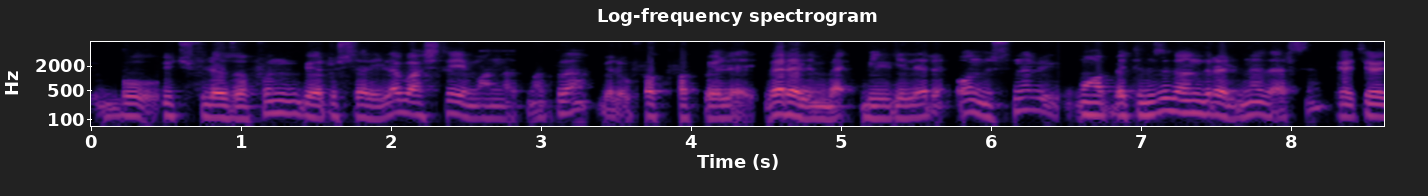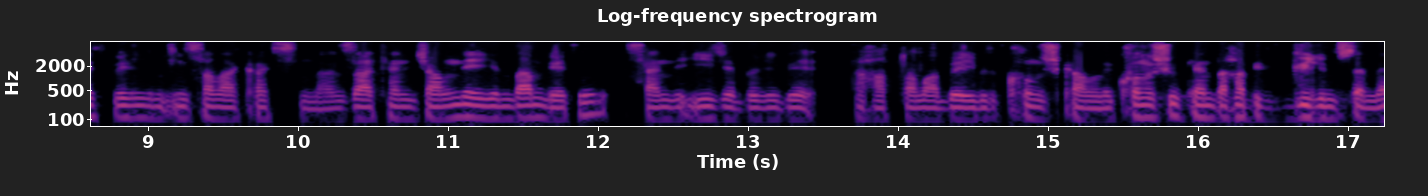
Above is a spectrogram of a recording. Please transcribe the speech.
bu üç filozofun görüşleriyle başlayayım anlatmakla. Böyle ufak ufak böyle verelim bilgileri. Onun üstüne bir muhabbetimizi döndürelim. Ne dersin? Evet evet verelim insanlar karşısında. Zaten canlı yayından beri sen de iyice böyle bir rahatlama, böyle bir konuşkanlık, konuşurken daha bir gülümseme.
